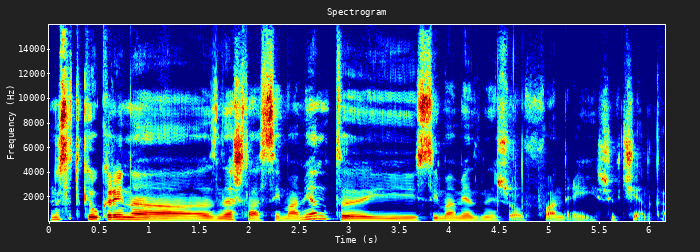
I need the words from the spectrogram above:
Ну, все-таки Україна знайшла цей момент, і цей момент знайшов Андрій Шевченко.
